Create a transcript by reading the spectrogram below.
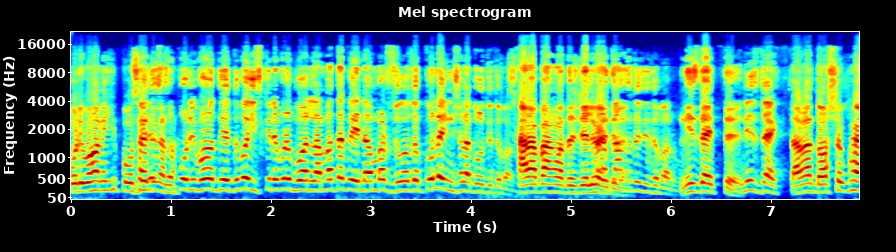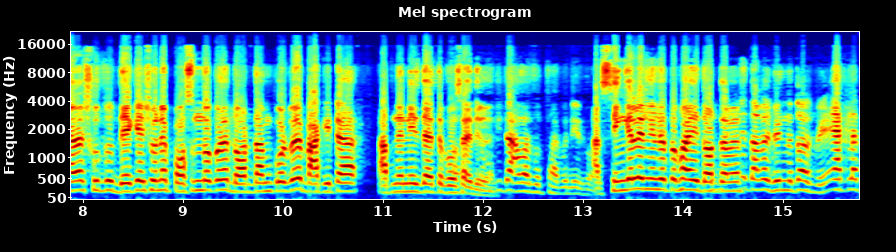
পরিবহনে কি পৌঁছাই দেবেন পরিবহন দিয়ে দেবো স্ক্রিনে পরে মোবাইল নাম্বার থাকবে এই নাম্বার যোগাযোগ করলে ইনশাল্লাহ করে দিতে পারব। সারা বাংলাদেশ ডেলিভারি দিতে পারব। নিজ দায়িত্বে। নিজ দায়িত্ব। তার মানে দর্শক ভাইরা শুধু দেখে শুনে পছন্দ করে দরদাম করবে বাকিটা আপনি নিজ দায়িত্বে পৌঁছাই দিবেন। আমার উপর থাকবে নির্ভর। আর সিঙ্গেলে নিলে তো ভাই দরদামের দামের ভিন্নতা আসবে। এক লাখ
